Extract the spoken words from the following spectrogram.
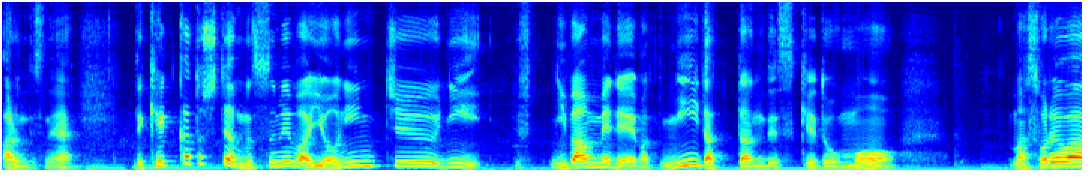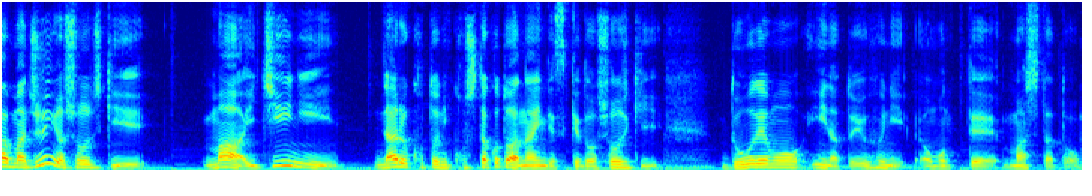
あるんですね。で、結果としては娘は4人中に2番目で、ま、2位だったんですけども、まあ、それは、ま、順位は正直、まあ、1位になることに越したことはないんですけど正直どうでもいいなというふうに思ってましたと。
